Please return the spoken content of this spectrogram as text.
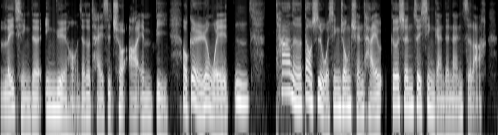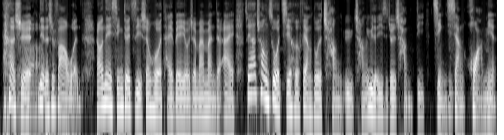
雷琴的音乐吼叫做台式 Chill R&B，我个人认为，嗯。他呢，倒是我心中全台歌声最性感的男子啦。大学念的是法文，然后内心对自己生活的台北有着满满的爱，所以他创作结合非常多的场域。场域的意思就是场地、景象、画面。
